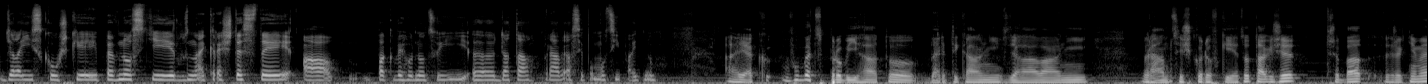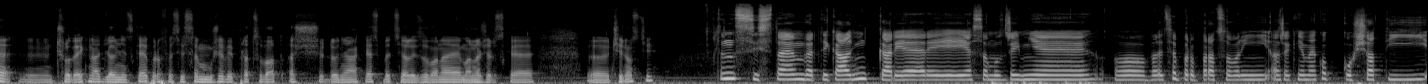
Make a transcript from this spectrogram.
dělají zkoušky pevnosti, různé crash testy a pak vyhodnocují eh, data právě asi pomocí Pythonu. A jak vůbec probíhá to vertikální vzdělávání v rámci Škodovky? Je to tak, že třeba, řekněme, člověk na dělnické profesi se může vypracovat až do nějaké specializované manažerské eh, činnosti? Ten systém vertikální kariéry je samozřejmě uh, velice propracovaný a řekněme jako košatý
